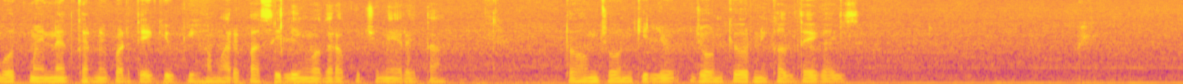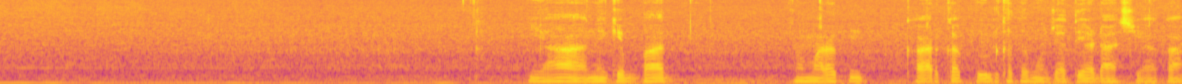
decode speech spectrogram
बहुत मेहनत करनी पड़ती है क्योंकि हमारे पास सीलिंग वगैरह कुछ नहीं रहता। तो हम जोन के लिए जोन की ओर निकलते हैं गाइस यहाँ आने के बाद हमारा कार का फ्यूल ख़त्म हो जाती है डाशिया का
